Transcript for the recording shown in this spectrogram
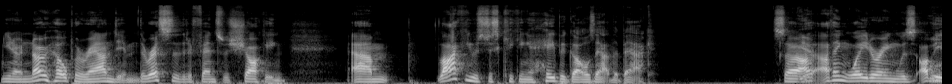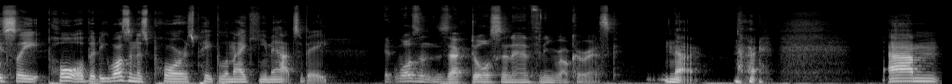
you know, no help around him, the rest of the defence was shocking. Um, Larkey was just kicking a heap of goals out the back. So. I, I think Weitering was obviously poor, but he wasn't as poor as people are making him out to be. It wasn't Zach Dawson, Anthony Rocker esque. No, no. Um,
